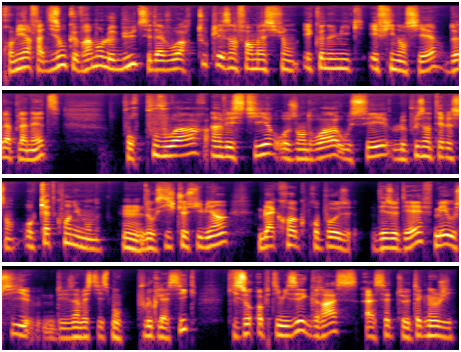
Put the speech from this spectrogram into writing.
premières. Enfin, disons que vraiment le but, c'est d'avoir toutes les informations économiques et financières de la planète pour pouvoir investir aux endroits où c'est le plus intéressant, aux quatre coins du monde. Hmm, Donc si je te suis bien, BlackRock propose des ETF, mais aussi des investissements plus classiques qui sont optimisés grâce à cette technologie.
